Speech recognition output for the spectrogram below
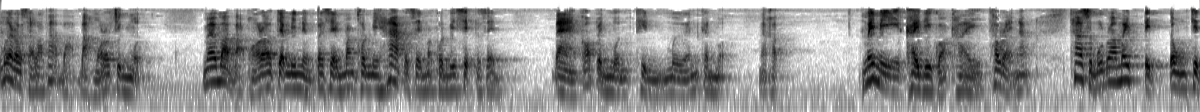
เมื่อเราสารภาพบาปบาปของเราจึงหมด แม้ว่าบาปของเราจะมีหนึ่งเปอร์เซ็นบางคนมีห้าเปอร์เซ็นบางคนมีสิบเปอร์เซ็นแต่ก็เป็นมนทินเหมือนกันหมดนะครับ ไม่มีใครดีกว่าใครเท่าไหร่นัก ถ้าสมมุติว่าไม่ติดตรงจิต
